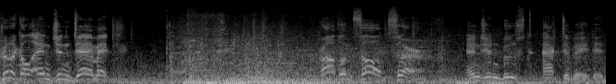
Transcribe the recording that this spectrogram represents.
Critical engine damage. Problem solved, sir. Engine boost activated.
